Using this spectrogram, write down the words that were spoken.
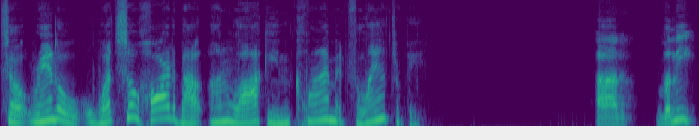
So, Randall, what's so hard about unlocking climate philanthropy? Um, let me,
